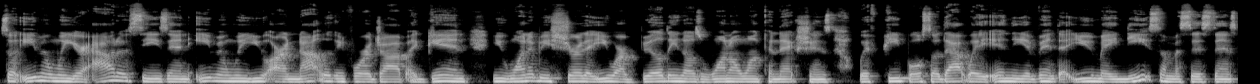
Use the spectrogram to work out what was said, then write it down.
So even when you're out of season, even when you are not not looking for a job, again, you want to be sure that you are building those one on one connections with people. So that way, in the event that you may need some assistance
